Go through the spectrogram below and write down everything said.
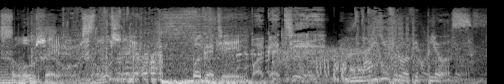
Слушай, слушай, богатей, богатей. На Европе плюс.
